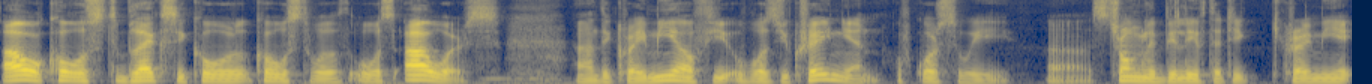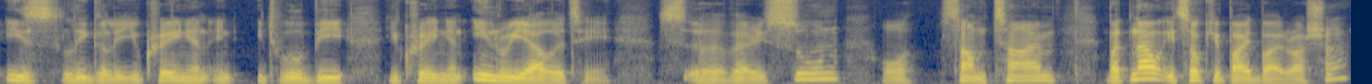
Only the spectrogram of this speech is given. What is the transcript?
our coast, Black Sea coast, was, was ours. Uh, the Crimea of, was Ukrainian. Of course, we uh, strongly believe that Crimea is legally Ukrainian and it will be Ukrainian in reality uh, very soon or sometime. But now it's occupied by Russia.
